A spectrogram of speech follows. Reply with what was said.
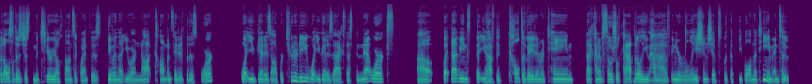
but also there's just material consequences given that you are not compensated for this work. What you get is opportunity. What you get is access to networks. Uh, but that means that you have to cultivate and retain that kind of social capital you have in your relationships with the people on the team. And so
